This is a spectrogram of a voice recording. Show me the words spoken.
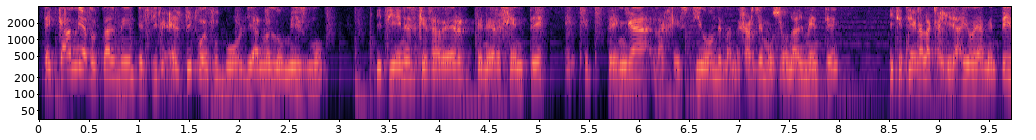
te cambia totalmente el tipo, el tipo de fútbol, ya no es lo mismo y tienes que saber tener gente que tenga la gestión de manejarse emocionalmente y que tenga la calidad y obviamente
